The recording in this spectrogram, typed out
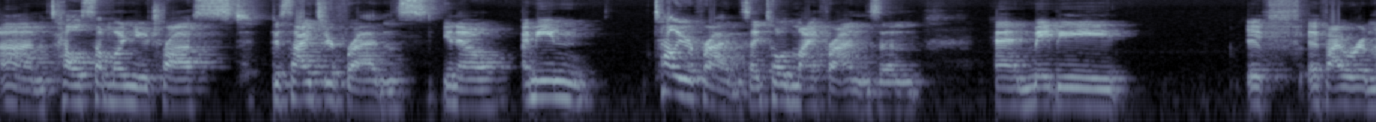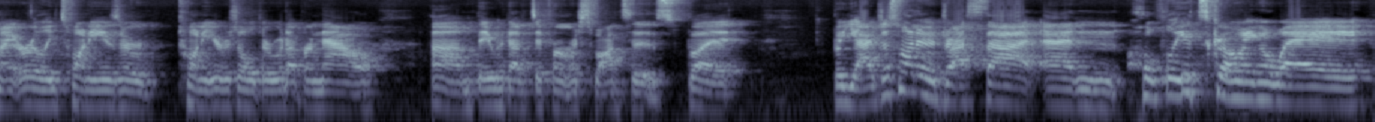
Um, tell someone you trust besides your friends. You know, I mean, tell your friends. I told my friends, and and maybe if if I were in my early twenties or twenty years old or whatever now, um, they would have different responses. But but yeah, I just want to address that, and hopefully it's going away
